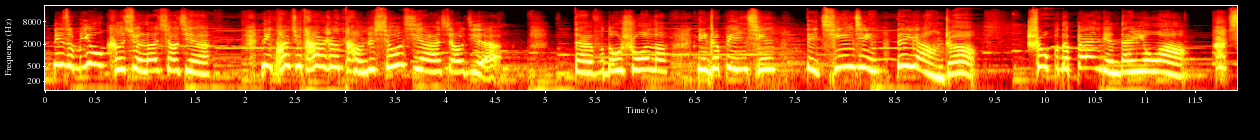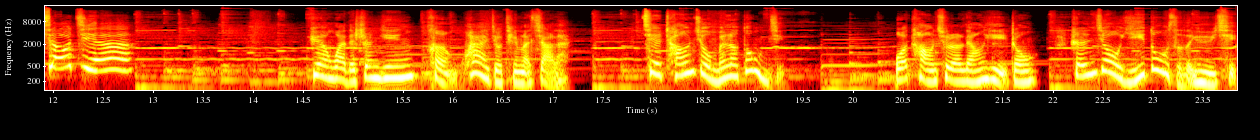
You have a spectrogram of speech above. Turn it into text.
你怎么又咳血了？小姐，你快去榻上躺着休息啊！小姐，大夫都说了，你这病情得清静，得养着，受不得半点担忧啊！小姐，院外的声音很快就停了下来，且长久没了动静。我躺去了凉椅中，仍旧一肚子的郁气，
